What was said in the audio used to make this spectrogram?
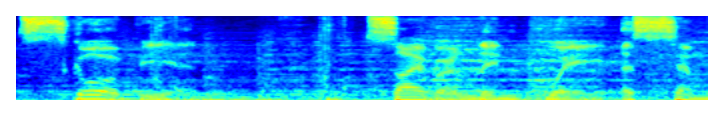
Scorpion. Cyber Lin Assembly.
